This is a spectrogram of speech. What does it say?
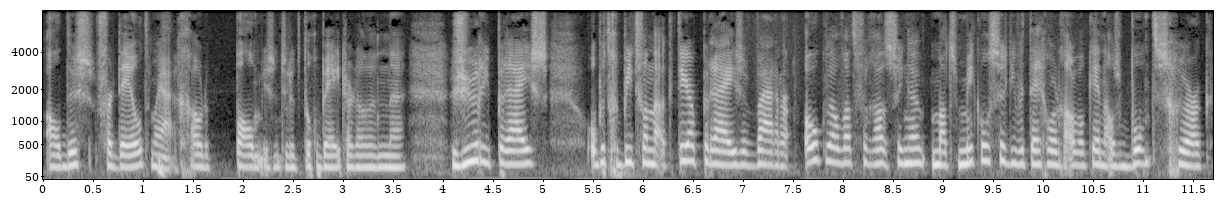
al dus verdeeld. Maar ja, Gouden Palm is natuurlijk toch beter dan een uh, juryprijs. Op het gebied van de acteerprijzen waren er ook wel wat verrassingen. Mats Mikkelsen, die we tegenwoordig allemaal kennen als bondschurk...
